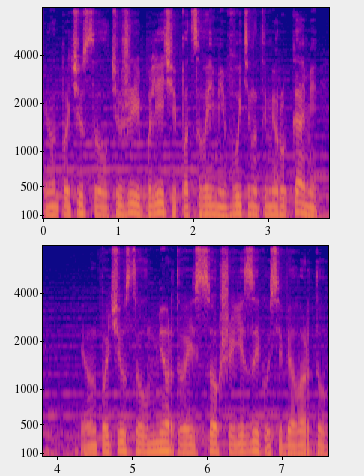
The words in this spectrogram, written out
И он почувствовал чужие плечи под своими вытянутыми руками. И он почувствовал мертвый иссохший язык у себя во рту.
